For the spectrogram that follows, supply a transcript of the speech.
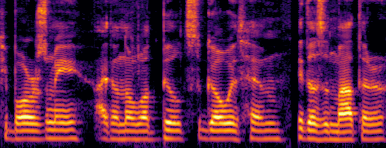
He bores me. I don't know what builds to go with him. It doesn't matter.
